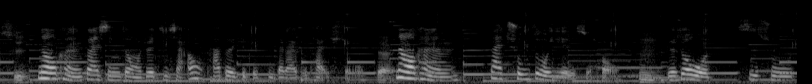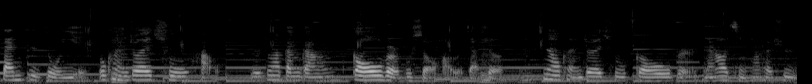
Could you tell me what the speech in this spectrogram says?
是。那我可能在心中，我就会记下，哦，他对这个字大概不太熟。对。那我可能在出作业的时候，嗯，比如说我是出单字作业，我可能就会出好，比如说他刚刚 go over 不熟，好了，假设。嗯那我可能就会出 go over，然后请他回去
